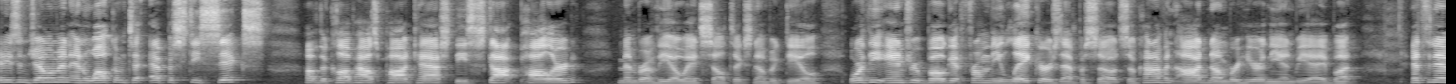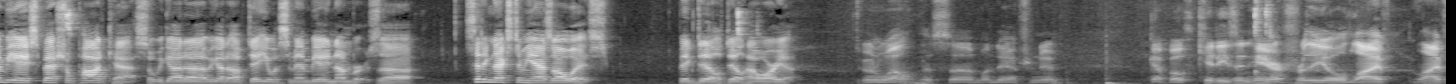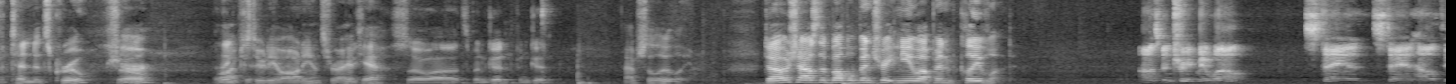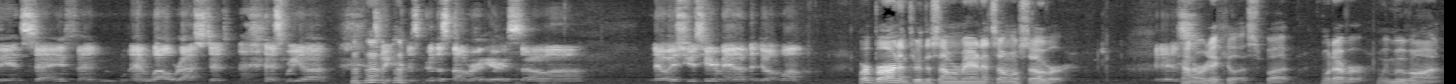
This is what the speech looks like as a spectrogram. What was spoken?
Ladies and gentlemen, and welcome to episode 6 of the Clubhouse Podcast. The Scot Pollard, member of the 08 Celtics, no big deal, or the Andrew Bogut from the Lakers episode. So, kind of an odd number here in the NBA, but it's an NBA special podcast. So, we gotta we gotta update you with some NBA numbers. Uh, sitting next to me, as always, Big Dyl. Dyl, how are you? Doing well this uh, Monday afternoon. Got both kiddies in here for the old live live attendance crew. So, Sure. I think Live studio audience, right? yeah. So uh, it's been good. Been good. Absolutely. Doge, how's the bubble been treating you up in Cleveland? Oh, it's been treating me well, staying staying healthy and safe and and well rested as we uh as we cruise through the summer here. So uh, no issues here, man. I've been doing well. We're burning through the summer, man. It's almost over. It is. Kind of ridiculous, but whatever. We move on.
